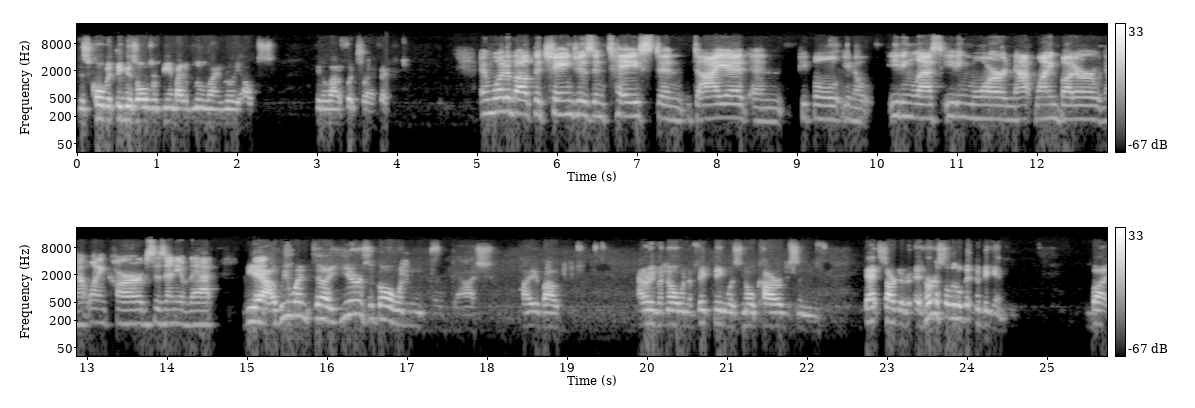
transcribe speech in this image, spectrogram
this COVID thing is over, being by the blue line really helps get a lot of foot traffic. And what about the changes in taste and diet and people, you know, eating less, eating more, not wanting butter, not wanting carbs? Is any of that? Yeah, we went uh, years ago when, oh gosh, probably about, I don't even know when the big thing was no carbs, and that started. It hurt us a little bit in the beginning, but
